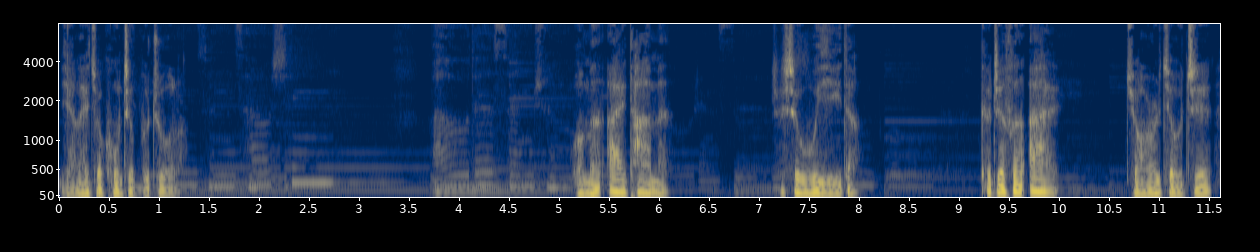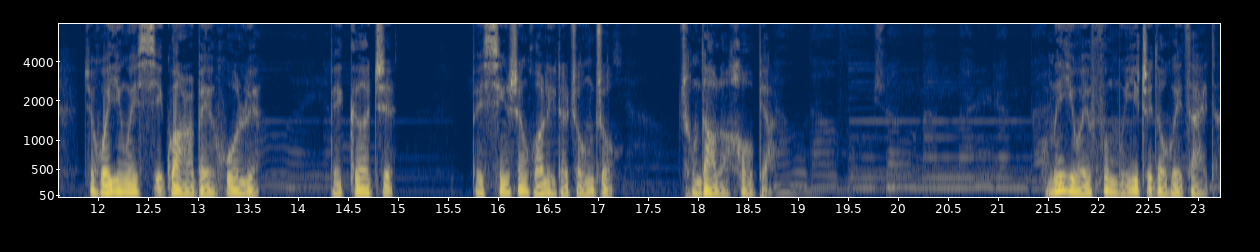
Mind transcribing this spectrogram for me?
眼泪就控制不住了。我们爱他们，这是无疑的。可这份爱，久而久之，就会因为习惯而被忽略，被搁置，被新生活里的种种冲到了后边。我们以为父母一直都会在的。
